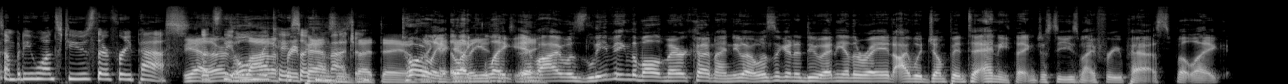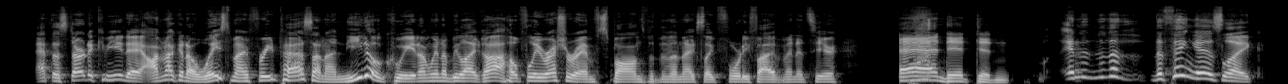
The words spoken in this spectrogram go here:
Somebody wants to use their free pass. Yeah, That's the a only lot of case free I can imagine. that day. I was Totally. I Like, like, if I was leaving the Mall of America and I knew I wasn't gonna do any other raid, I would jump into anything just to use my free pass. But like. At the start of community day, I'm not gonna waste my free pass on a Nidoqueen. I'm gonna be like, ah, hopefully Reshiram spawns within the next like 45 minutes here. and it didn't. And the, the the thing is, like,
